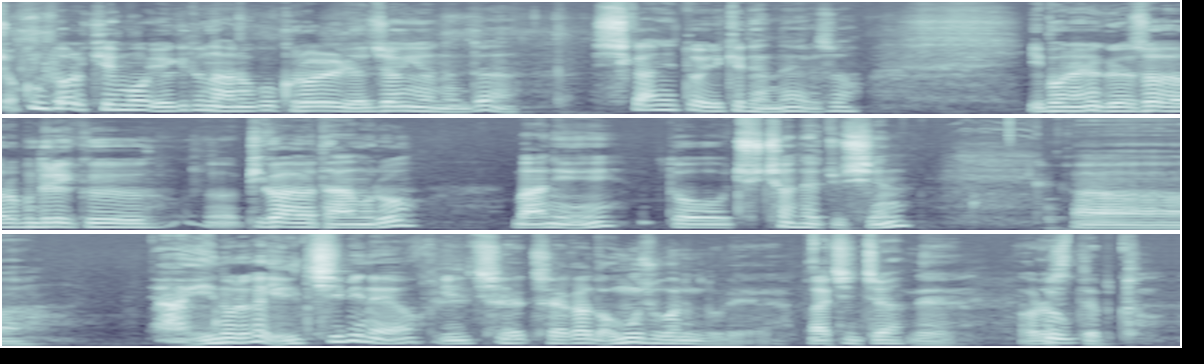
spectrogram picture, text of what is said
조금 더 이렇게 뭐 얘기도 나누고 그럴 예정이었는데 시간이 또 이렇게 됐네요. 그래서 이번에는 그래서 여러분들이 그 어, 비가 다음으로 많이 또 추천해 주신 어, 야, 이 노래가 1집이네요. 1집. 제, 제가 너무 좋아하는 노래예요. 아, 진짜? 네. 어렸을 그- 때부터.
